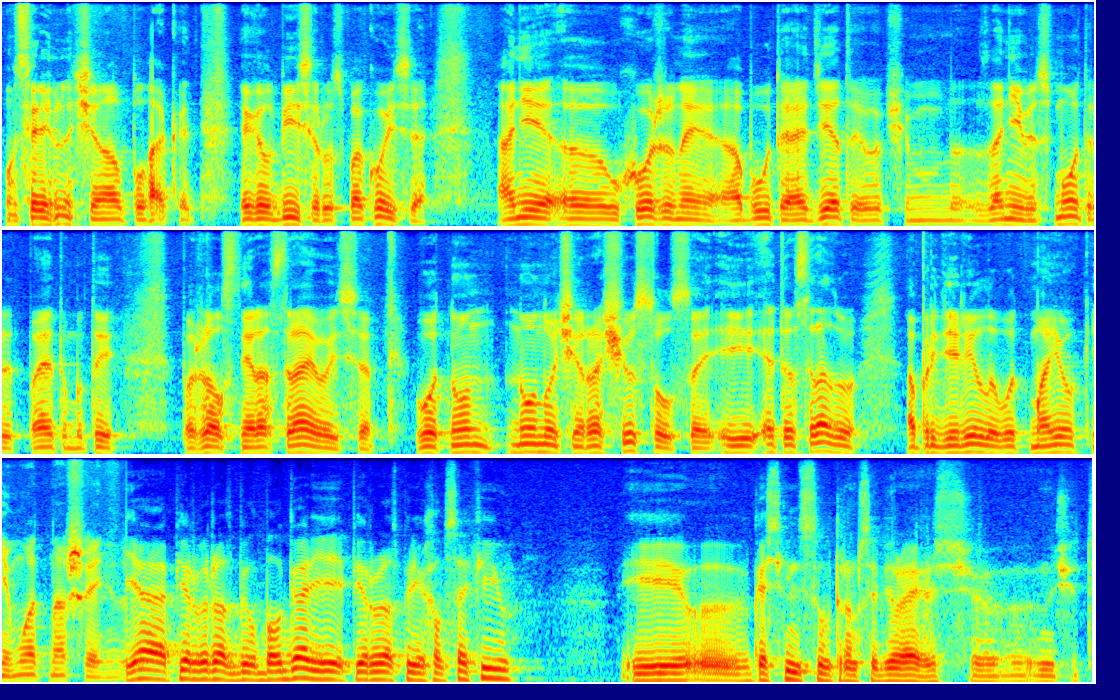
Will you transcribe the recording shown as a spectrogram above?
он все время начинал плакать. Я говорил, Бисер, успокойся. Они э, ухоженные, обуты, одеты, в общем, за ними смотрят, поэтому ты, пожалуйста, не расстраивайся. Вот, но он, но он очень расчувствовался, и это сразу определило вот мое к нему отношение. Я первый раз был в Болгарии, первый раз приехал в Софию, и э, в гостинице утром собираюсь э, значит,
